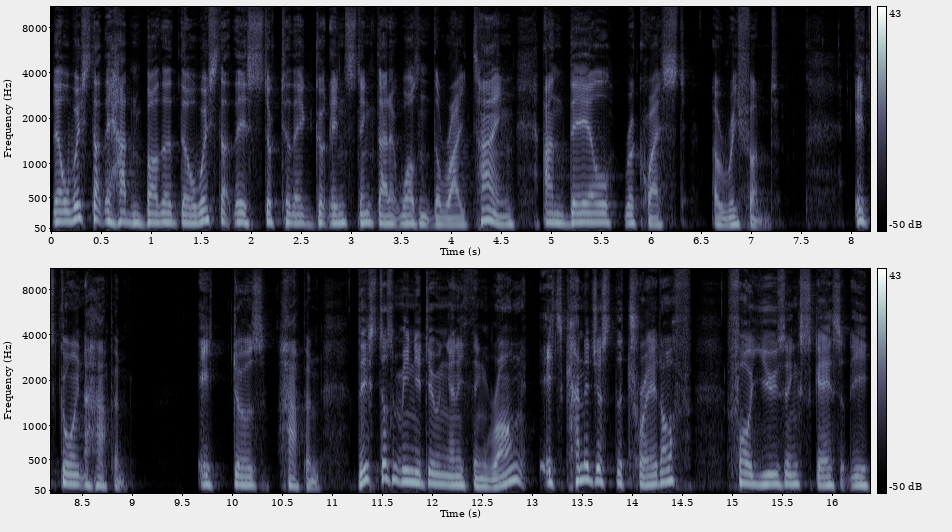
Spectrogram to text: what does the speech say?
they'll wish that they hadn't bothered. They'll wish that they stuck to their gut instinct that it wasn't the right time and they'll request a refund. It's going to happen. It does happen. This doesn't mean you're doing anything wrong. It's kind of just the trade off for using scarcity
